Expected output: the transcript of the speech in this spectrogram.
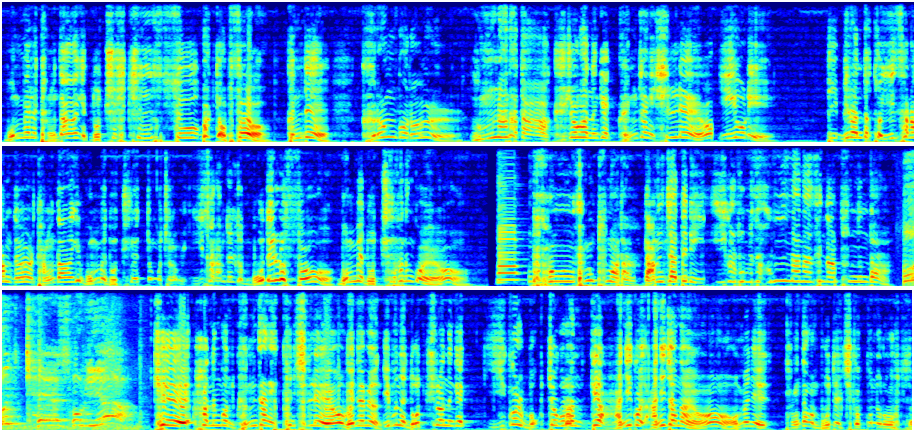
몸매를 당당하게 노출시킬 수밖에 없어요. 근데 그런 거를 음란하다 규정하는 게 굉장히 실례예요. 이효리, 비- 미란다 커이 사람들 당당하게 몸매 노출했던 것처럼 이 사람들도 모델로서 몸매 노출하는 거예요. 성상품하다. 남자들이 이걸 보면서 음란한 생각을 품는다. 뭔 개소리야? 이렇게 하는 건 굉장히 큰 실례예요. 왜냐면 이분을 노출하는 게 이걸 목적으로 한 게 아니고 아니잖아요. 엄연히 당당한 모델 직업군으로서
